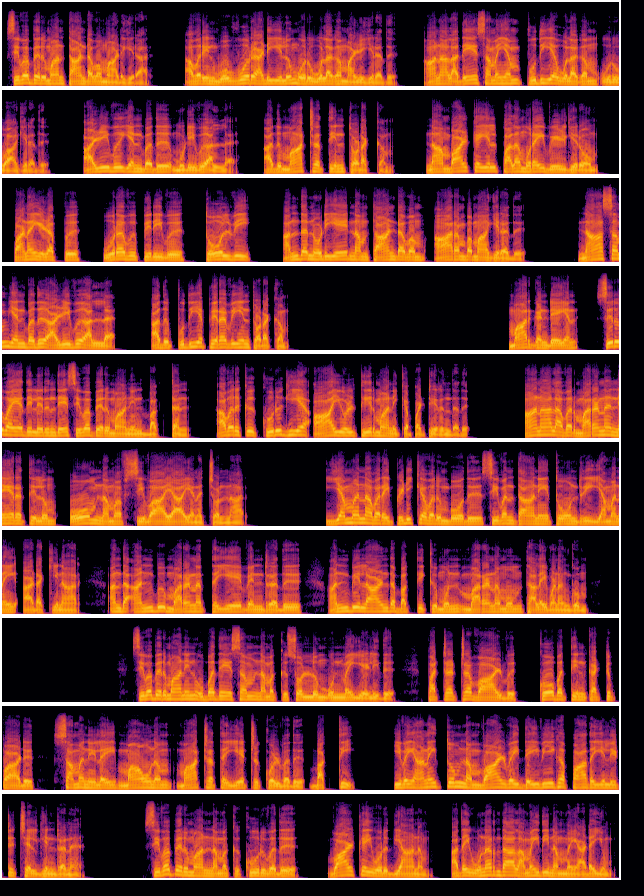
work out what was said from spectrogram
சிவபெருமான் தாண்டவம் ஆடுகிறார். அவரின் ஒவ்வொரு அடியிலும் ஒரு உலகம் அழிகிறது. ஆனால் அதே சமயம் புதிய உலகம் உருவாகிறது. அழிவு என்பது முடிவு அல்ல. அது மாற்றத்தின் தொடக்கம். நாம் வாழ்க்கையில் பலமுறை வீழ்கிறோம். பண இழப்பு உறவு பிரிவு தோல்வி அந்த நொடியே நம் தாண்டவம் ஆரம்பமாகிறது. நாசம் என்பது அழிவு அல்ல. அது புதிய பிறவியின் தொடக்கம். மார்கண்டேயன் சிறுவயதிலிருந்தே சிவபெருமானின் பக்தன். அவருக்கு குறுகிய ஆயுள் தீர்மானிக்கப்பட்டிருந்தது. ஆனால் அவர் மரண நேரத்திலும் ஓம் நம சிவாயா எனச் சொன்னார். யமன் அவரை பிடிக்க வரும்போது சிவன் தானே தோன்றி யமனை அடக்கினார். அந்த அன்பு மரணத்தையே வென்றது. அன்பில் ஆழ்ந்த பக்திக்கு முன் மரணமும் தலைவணங்கும். சிவபெருமானின் உபதேசம் நமக்கு சொல்லும் உண்மை எளிது. பற்றற்ற வாழ்வு கோபத்தின் கட்டுப்பாடு சமநிலை மௌனம் மாற்றத்தை ஏற்றுக்கொள்வது பக்தி இவை அனைத்தும் நம் வாழ்வை தெய்வீக பாதையில் இட்டுச் செல்கின்றன. சிவபெருமான் நமக்கு கூறுவது வாழ்க்கை ஒரு தியானம் அதை உணர்ந்தால் அமைதி நம்மை அடையும்.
